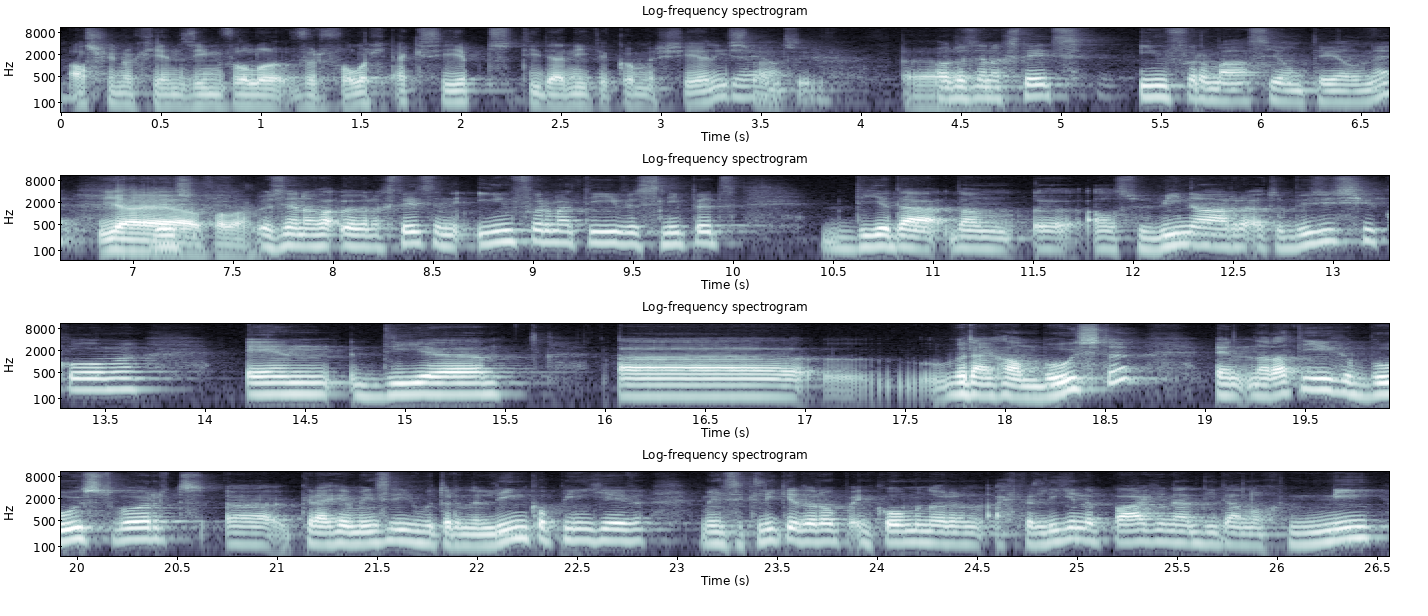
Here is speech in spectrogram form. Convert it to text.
als je nog geen zinvolle vervolgactie hebt die dan niet te commercieel is. Ja, uh, maar er zijn nog steeds informatie ontdelen. Hè? Ja, ja, dus voilà. we, zijn nog, we hebben nog steeds een informatieve snippet die je da, dan uh, als winnaar uit de bus is gekomen en die uh, we dan gaan boosten. En nadat die geboost wordt, krijgen mensen die je moet er een link op ingeven. Mensen klikken erop en komen naar een achterliggende pagina die dan nog niet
